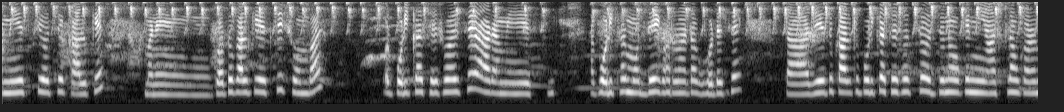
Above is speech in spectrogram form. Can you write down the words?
আমি এসছি হচ্ছে কালকে মানে গতকালকে এসছি, সোমবার। ওর পরীক্ষা শেষ হয়েছে, আর আমি এসছি। আর পরীক্ষার মধ্যেই ঘটনাটা ঘটেছে। তা যেহেতু কালকে পরীক্ষা শেষ হচ্ছে, ওর জন্য ওকে নিয়ে আসলাম। কারণ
